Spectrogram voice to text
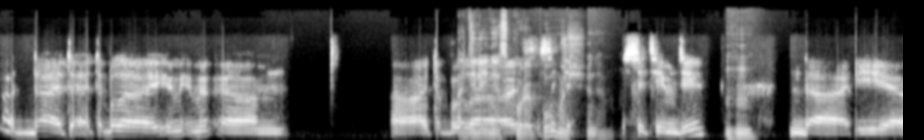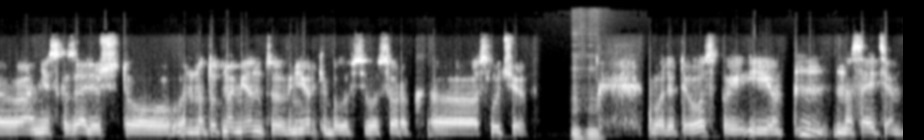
Да, это, это было... Э, э, это было Отделение скорой помощи, да? CTMD. Угу. Да, и э, они сказали, что на тот момент в Нью-Йорке было всего 40 э, случаев угу. вот этой оспы, и на сайте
